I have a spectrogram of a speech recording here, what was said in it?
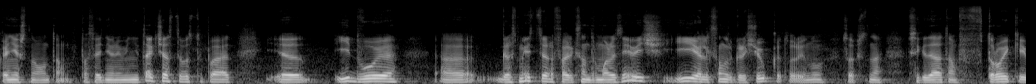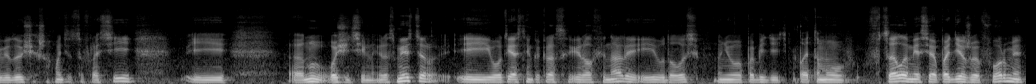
конечно, он там в последнее время не так часто выступает, э, и двое э, гроссмейстеров Александр Морозевич и Александр Грищук, который, ну, собственно, всегда там в тройке ведущих шахматистов России. И ну, очень сильный гроссмейстер, и вот я с ним как раз играл в финале, и удалось у него победить. Поэтому в целом я себя поддерживаю в форме,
